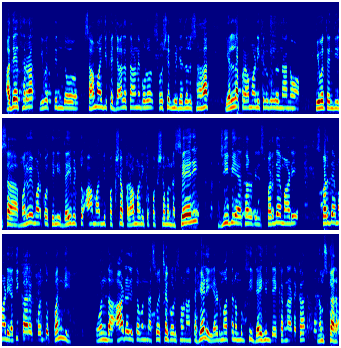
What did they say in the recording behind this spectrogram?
ಅದೇ ಥರ ಇವತ್ತಿಂದು ಸಾಮಾಜಿಕ ಜಾಲತಾಣಗಳು ಸೋಷಿಯಲ್ ಮೀಡಿಯಾದಲ್ಲೂ ಸಹ ಎಲ್ಲ ಪ್ರಾಮಾಣಿಕರುಗಳು ನಾನು ಇವತ್ತಿನ ದಿವಸ ಮನವಿ ಮಾಡ್ಕೋತೀನಿ. ದಯವಿಟ್ಟು ಆಮ್ ಆದ್ಮಿ ಪಕ್ಷ, ಪ್ರಾಮಾಣಿಕ ಪಕ್ಷವನ್ನು ಸೇರಿ ಜಿ ಬಿ ಅಥಾರಿಟಿ ಸ್ಪರ್ಧೆ ಮಾಡಿ ಸ್ಪರ್ಧೆ ಮಾಡಿ ಅಧಿಕಾರಕ್ಕೆ ಬಂದು ಬನ್ನಿ, ಒಂದು ಆಡಳಿತವನ್ನು ಸ್ವಚ್ಛಗೊಳಿಸೋಣ ಅಂತ ಹೇಳಿ ಎರಡು ಮಾತನ್ನು ಮುಗಿಸಿ. ಜೈ ಹಿಂದ್, ಜೈ ಕರ್ನಾಟಕ. ನಮಸ್ಕಾರ.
